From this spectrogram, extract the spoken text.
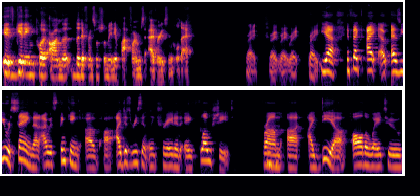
is getting put on the the different social media platforms every single day. Right, right, right, right, right. Yeah. In fact, I, as you were saying that, I was thinking of. Uh, I just recently created a flow sheet from mm-hmm. uh, idea all the way to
